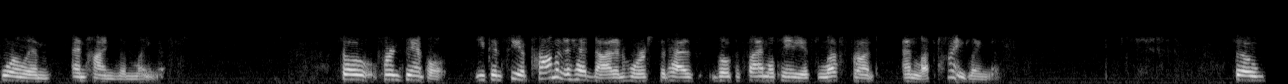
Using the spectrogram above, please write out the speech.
forelimb and hind limb lameness. So, for example, you can see a prominent head nod in horse that has both a simultaneous left front and left hind lameness. So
